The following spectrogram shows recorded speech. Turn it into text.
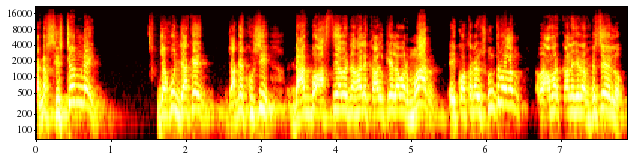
একটা সিস্টেম নেই। যখন যাকে যাকে খুশি ডাকবো, আসতে হবে, না হলে কালকে এলে আবার মার। এই কথাটা আমি শুনতে পেলাম, আমার কানে যেটা ভেসে এলো।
